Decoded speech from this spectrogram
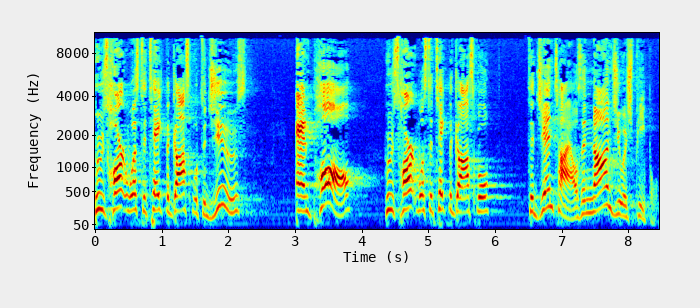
whose heart was to take the gospel to Jews, and Paul, whose heart was to take the gospel to Gentiles and non Jewish people.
